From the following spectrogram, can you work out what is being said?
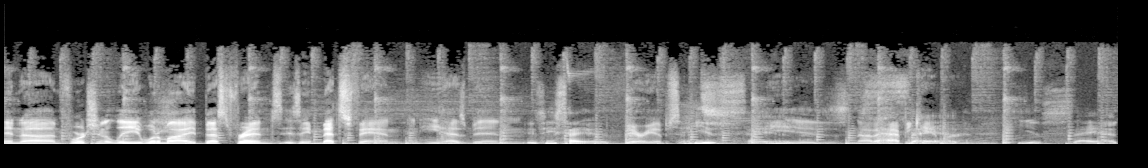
And uh, unfortunately, one of my best friends is a Mets fan, and he has been Is he sad? very upset. He is sad. He is not a happy Sad. camper. He is sad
